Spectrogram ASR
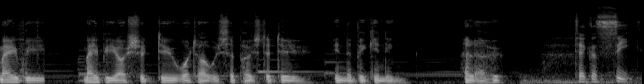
Maybe, maybe I should do what I was supposed to do in the beginning. Hello. Take a seat.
